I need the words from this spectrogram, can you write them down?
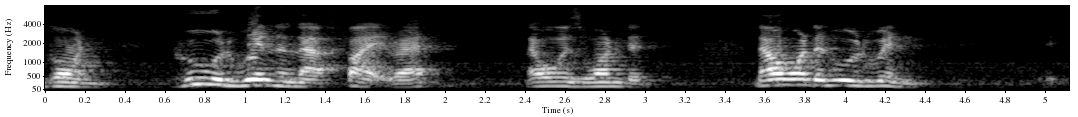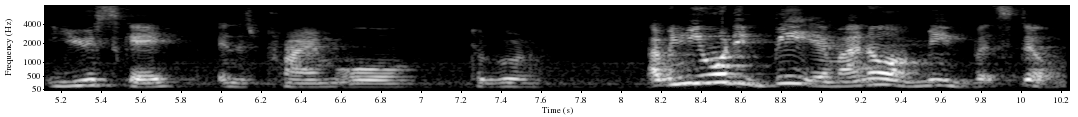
Gon. Who would win in that fight, right? I always wondered. Now I wonder who would win, Yusuke in his prime or Toguro. I mean, he already beat him. I know what I mean, but still.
